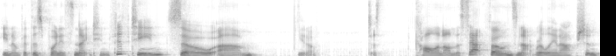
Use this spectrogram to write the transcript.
you know at this point it's 1915 so um, you know just calling on the sat phone's not really an option.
